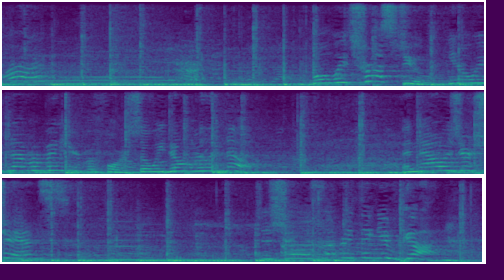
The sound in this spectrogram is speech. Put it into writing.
Alright. Well, we trust you. You know, we've never been here before, so we don't really know. And now is your chance to show us everything you've got.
